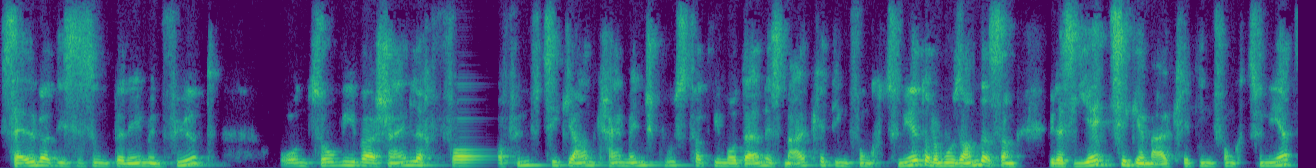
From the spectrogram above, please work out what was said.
selber dieses Unternehmen führt. Und so wie wahrscheinlich vor 50 Jahren kein Mensch gewusst hat, wie modernes Marketing funktioniert, oder muss anders sagen, wie das jetzige Marketing funktioniert.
